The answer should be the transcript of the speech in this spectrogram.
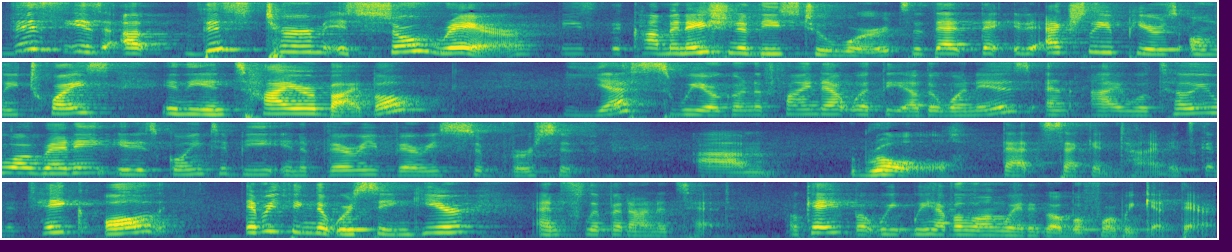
This is a, this term is so rare, these, the combination of these two words, that, that, that it actually appears only twice in the entire Bible. Yes, we are going to find out what the other one is, and I will tell you already, it is going to be in a very, very subversive um, role that second time. It's going to take all everything that we're seeing here and flip it on its head. Okay, but we, we have a long way to go before we get there.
